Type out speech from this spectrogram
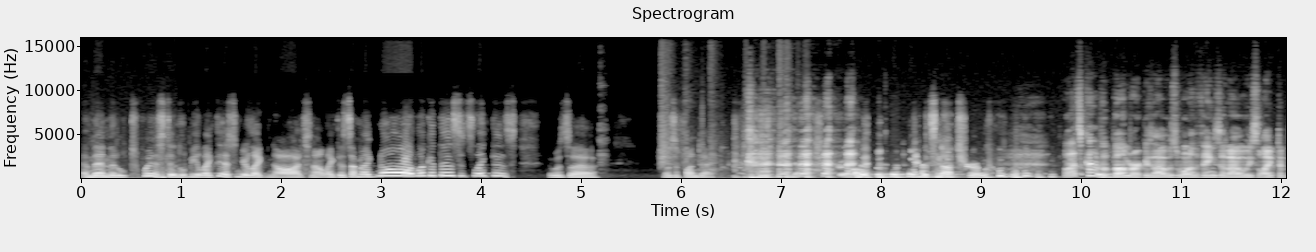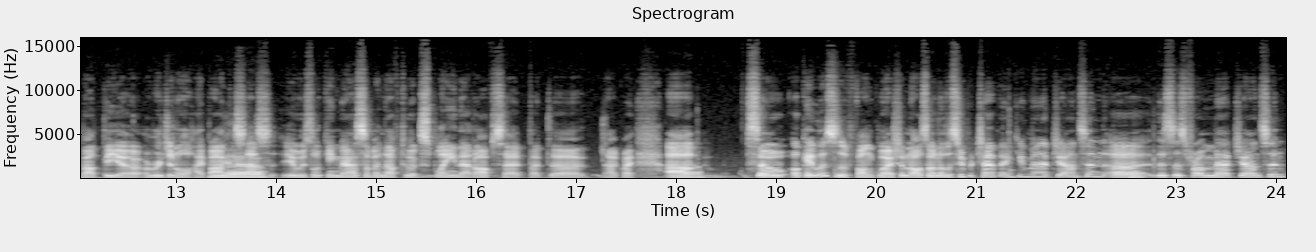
and then it'll twist and it'll be like this, and you're like, no, it's not like this. I'm like, no, look at this, it's like this. It was a it was a fun day. That's not true. well, that's kind of a bummer because that was one of the things that I always liked about the uh, original hypothesis. Yeah. It was looking massive enough to explain that offset, but uh, not quite. Uh, yeah. So, okay, well, this is a fun question. Also, another super chat. Thank you, Matt Johnson. Uh, yeah. This is from Matt Johnson.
